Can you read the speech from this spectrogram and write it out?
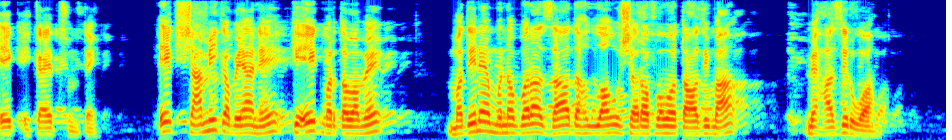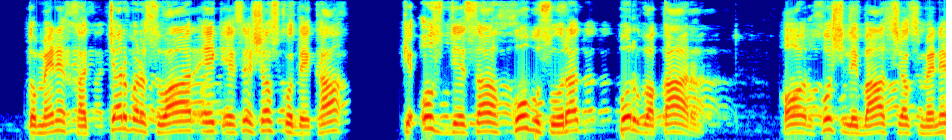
एक हिकायत सुनते हैं। एक शामी का बयान है कि एक मरतबा में मदीना मुनवरा जाद शरफ व ताजिमा में हाजिर हुआ। तो मैंने खच्चर पर सवार एक ऐसे शख्स को देखा कि उस जैसा खूबसूरत, पुरवकार और खुश लिबास शख्स मैंने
